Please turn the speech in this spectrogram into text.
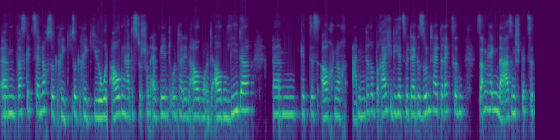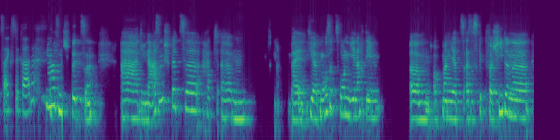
Ähm, was gibt es denn noch so, so Regionen? Augen hattest du schon erwähnt, unter den Augen und Augenlider. Ähm, gibt es auch noch andere Bereiche, die jetzt mit der Gesundheit direkt zusammenhängen? Nasenspitze zeigst du gerade? Nasenspitze. Ah, die Nasenspitze hat ähm, bei Diagnosezonen, je nachdem, ähm, ob man jetzt, also es gibt verschiedene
